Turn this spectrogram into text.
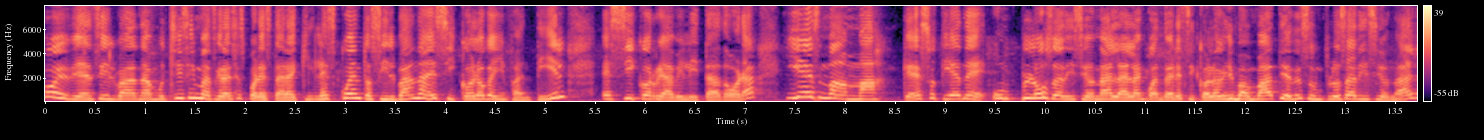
Muy bien, Silvana, muchísimas gracias por estar aquí. Les cuento, Silvana es psicóloga infantil, es psicorehabilitadora y es mamá que eso tiene un plus adicional, Alan, cuando eres psicólogo y mamá, tienes un plus adicional.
